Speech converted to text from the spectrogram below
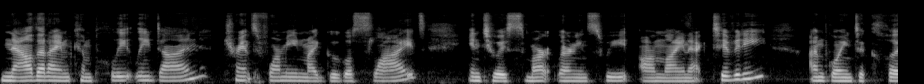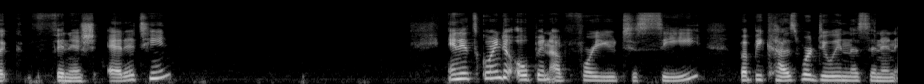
Now that I'm completely done transforming my Google Slides into a Smart Learning Suite online activity, I'm going to click Finish Editing. And it's going to open up for you to see, but because we're doing this in an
